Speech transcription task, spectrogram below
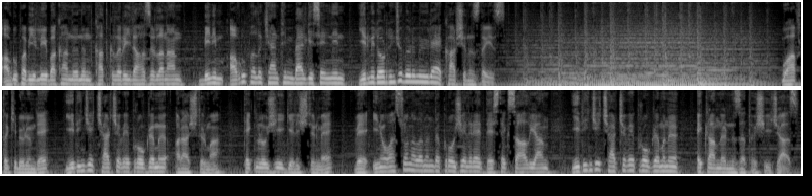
Avrupa Birliği Bakanlığı'nın katkılarıyla hazırlanan Benim Avrupalı Kentim belgeselinin 24. bölümüyle karşınızdayız. Bu haftaki bölümde 7. Çerçeve Programı araştırma, teknolojiyi geliştirme ve inovasyon alanında projelere destek sağlayan 7. Çerçeve Programı'nı ekranlarınıza taşıyacağız.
